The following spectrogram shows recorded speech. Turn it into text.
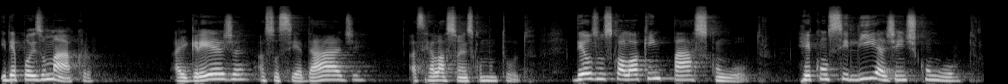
E depois o macro. A igreja, a sociedade, as relações como um todo. Deus nos coloca em paz com o outro, reconcilia a gente com o outro.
